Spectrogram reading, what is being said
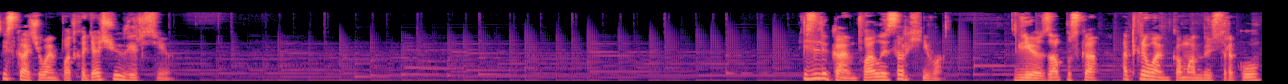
и скачиваем подходящую версию. Извлекаем файлы из архива. Для ее запуска открываем командную строку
